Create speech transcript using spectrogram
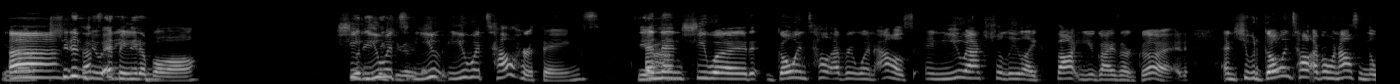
You know, Uh, she didn't that's do anything. debatable. She, you you would, she really you, did? you would tell her things, Yeah. and then she would go and tell everyone else and you actually like thought you guys are good and she would go and tell everyone else and the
